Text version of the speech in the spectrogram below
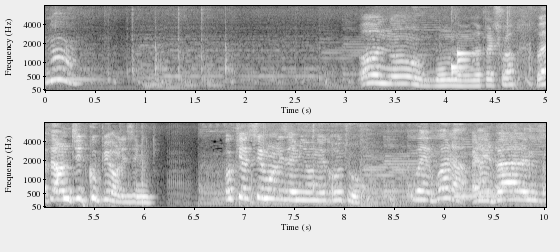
Non. Oh non Bon, non, on n'a pas le choix. On va faire une petite coupure, les amis. Ok, c'est bon, les amis, on est de retour. Ouais, voilà. Allez, va à la maison.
